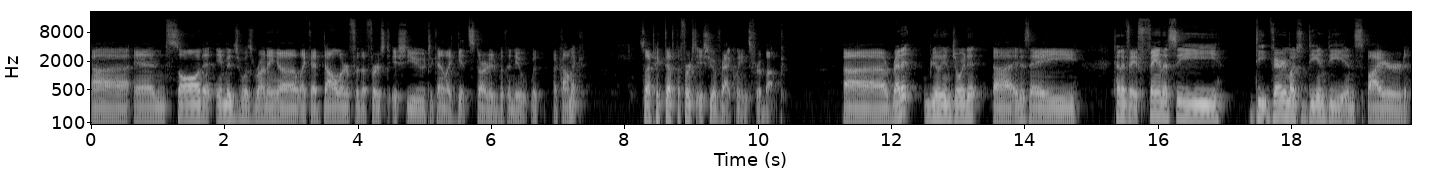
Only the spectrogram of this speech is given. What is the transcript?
Uh, and saw that Image was running a like a dollar for the first issue to kind of like get started with a new with a comic. So I picked up the first issue of Rat Queens for a buck. Uh, read it, really enjoyed it. Uh, it is a kind of a fantasy, very much D and D inspired,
